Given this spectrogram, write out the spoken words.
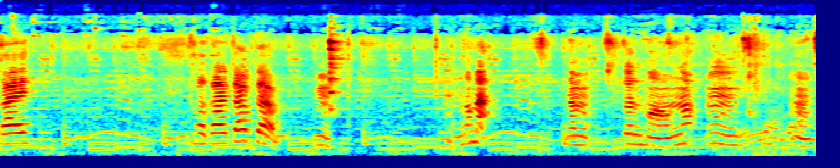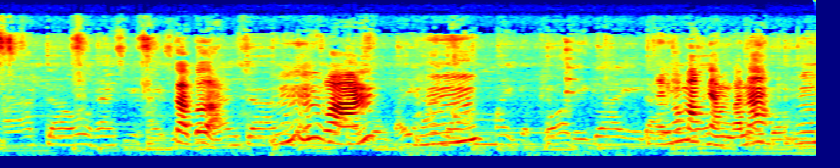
ไก่เลือดไก่จับจับอืมน้ำอะน้ำต้นหอมเนาะอืมอ่าจับก็เหรออืมหวานอืมเห็นเขาหมักยำกันนะอืม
